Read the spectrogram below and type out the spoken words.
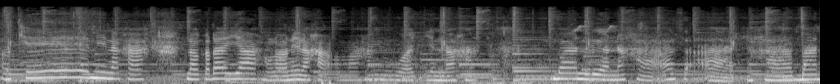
โอเคนี่นะคะ เราก็ได้หญ้าของเรานี่แหละค่ะเอามาให้วัวกินนะคะ บ้านเรือนนะคะ สะอาดนะคะ บ้าน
